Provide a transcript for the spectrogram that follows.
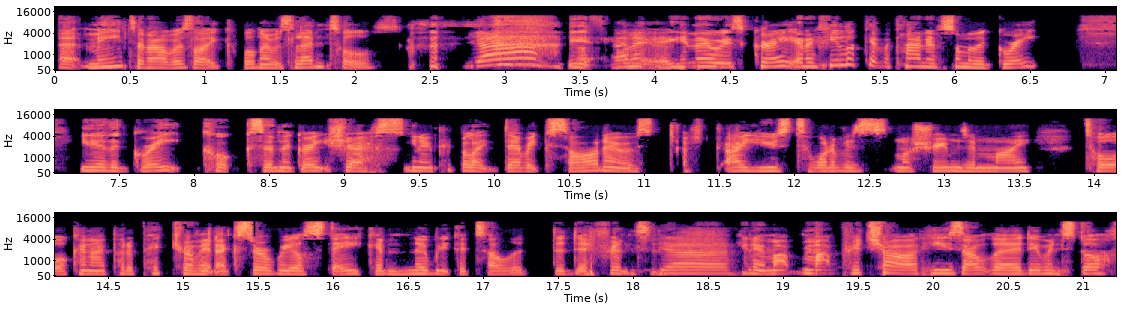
uh, meat and I was like, well, no, it's lentils. Yeah. yeah and it, you know, it's great. And if you look at the kind of some of the great you know, the great cooks and the great chefs, you know, people like Derek Sarno. I used one of his mushrooms in my talk and I put a picture of it next to a real steak and nobody could tell the, the difference. And, yeah. You know, Matt, Matt, Pritchard, he's out there doing stuff.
